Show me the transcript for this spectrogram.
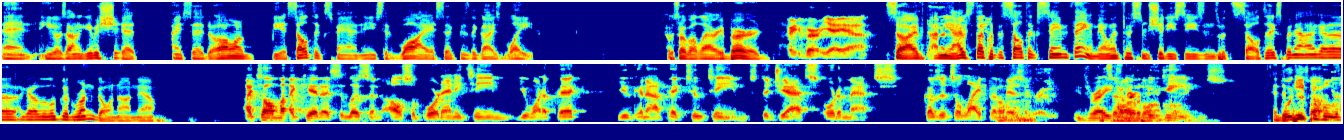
And he goes, I don't give a shit. I said, oh, I want to be a Celtics fan. And he said, why? I said, because the guy's white. I was talking about Larry Bird. Larry Bird, yeah, yeah. So I've, I mean, I've stuck with the Celtics. Same thing. I mean, I went through some shitty seasons with the Celtics, but now I got a, I got a little good run going on now. I told my kid, I said, listen, I'll support any team you want to pick. You cannot pick two teams, the Jets or the Mets, because it's a life of Oh. misery. He's right. It's So there are horrible. two teams. And the Who people who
